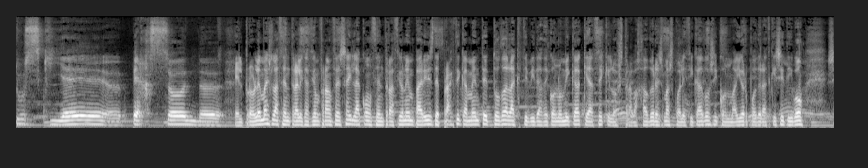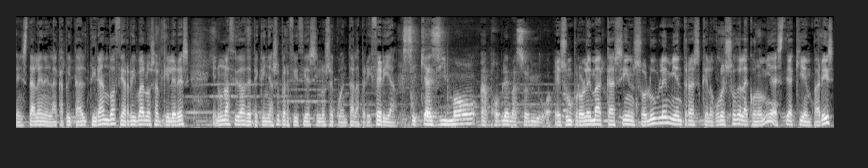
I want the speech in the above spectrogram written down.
attire Euh, euh, El problema es la centralización francesa y la concentración en París de prácticamente toda la actividad económica que hace que los trabajadores más cualificados y con mayor poder adquisitivo se instalen en la capital, tirando hacia arriba los alquileres en una ciudad de pequeña superficie si no se cuenta la periferia. Es un problema casi insoluble mientras que el grueso de la economía esté aquí en París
